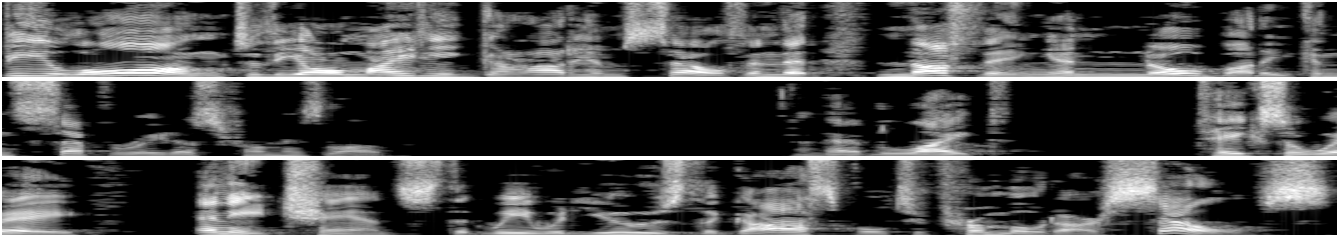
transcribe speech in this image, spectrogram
belong to the Almighty God Himself and that nothing and nobody can separate us from His love. And that light takes away any chance that we would use the gospel to promote ourselves.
